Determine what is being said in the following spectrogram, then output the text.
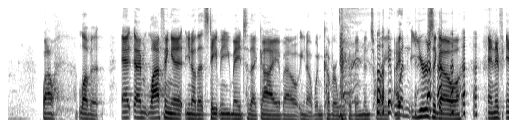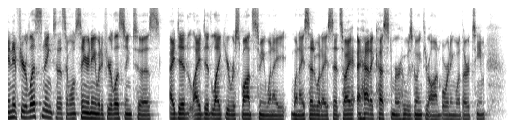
Wow. Love it. I'm laughing at you know that statement you made to that guy about you know wouldn't cover a week of inventory it wouldn't. I, years ago. and if and if you're listening to this, I won't say your name, but if you're listening to us, I did I did like your response to me when I when I said what I said. So I, I had a customer who was going through onboarding with our team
